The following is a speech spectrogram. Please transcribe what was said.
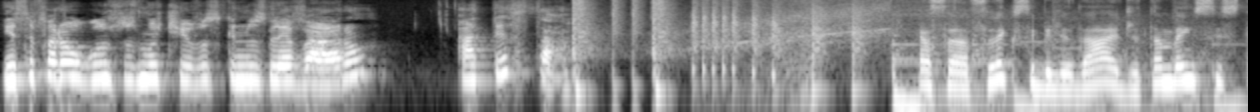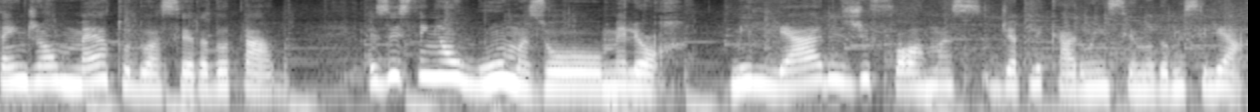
esses foram alguns dos motivos que nos levaram a testar. Essa flexibilidade também se estende ao método a ser adotado. Existem algumas, ou melhor, milhares de formas de aplicar o ensino domiciliar.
